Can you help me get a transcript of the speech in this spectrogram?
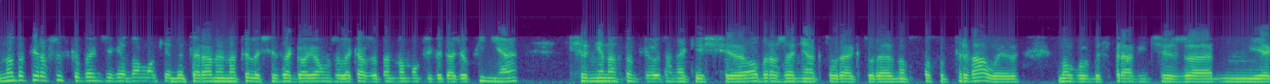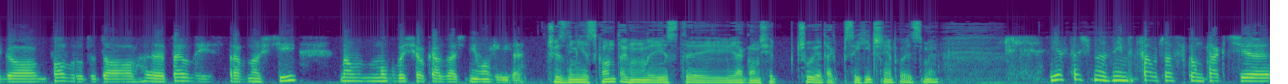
No dopiero wszystko będzie wiadomo, kiedy te rany na tyle się zagoją, że lekarze będą mogli wydać opinię, nie nastąpiły tam jakieś e, obrażenia, które, które no w sposób trwały mogłyby sprawić, że mm, jego powrót do e, pełnej sprawności no, mógłby się okazać niemożliwy. Czy z nim jest kontakt? Jest, y, jak on się czuje tak psychicznie, powiedzmy? Jesteśmy z nim cały czas w kontakcie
